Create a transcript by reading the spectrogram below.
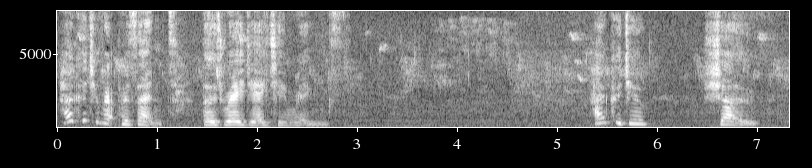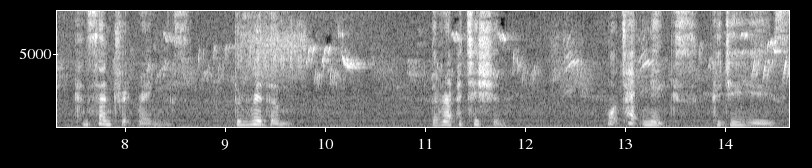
How could you represent those radiating rings? How could you show concentric rings, the rhythm, the repetition? What techniques could you use?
